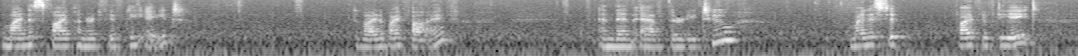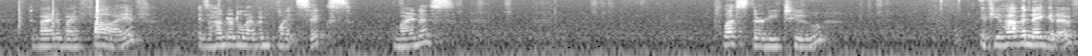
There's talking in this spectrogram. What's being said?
minus 558 divided by 5, and then add 32 minus 558 divided by 5 is 111.6 minus plus 32. If you have a negative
